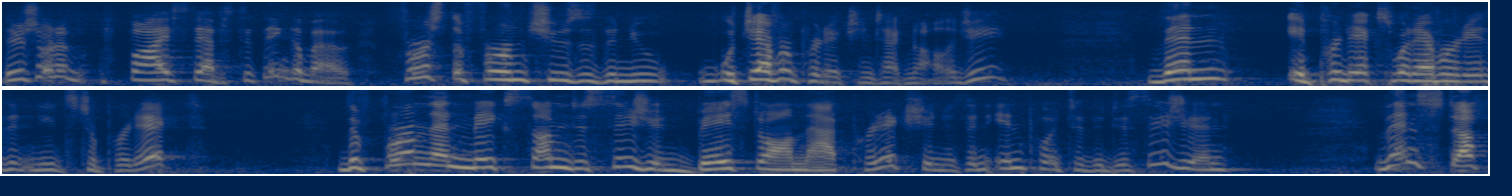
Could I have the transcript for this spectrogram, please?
There's sort of five steps to think about. First, the firm chooses the new, whichever prediction technology. Then it predicts whatever it is it needs to predict. The firm then makes some decision based on that prediction as an input to the decision. Then stuff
